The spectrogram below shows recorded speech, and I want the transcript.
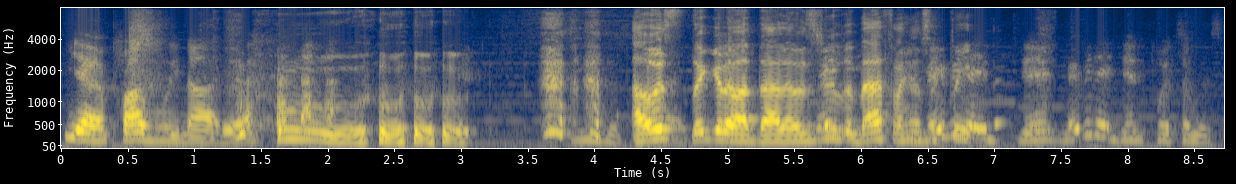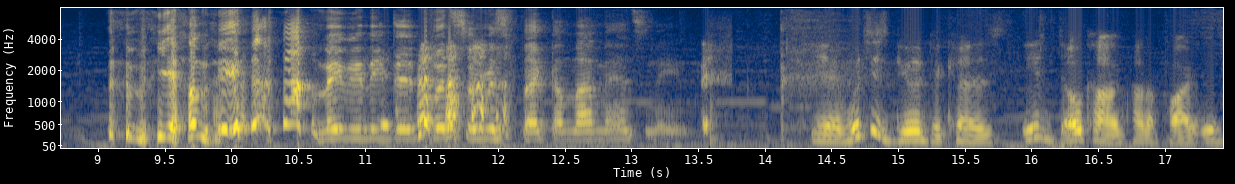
Yeah, probably not. Yeah. Ooh. Jesus I was Christ. thinking about that. I was doing the math. I was like, Maybe wait. they did. Maybe they did put some. res- yeah, maybe, maybe they did put some respect on my man's name. Yeah, which is good because his Dokkan counterpart is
